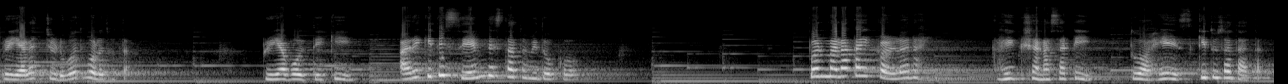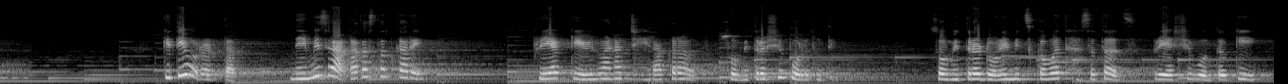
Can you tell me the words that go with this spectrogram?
प्रियाला चिडवत बोलत होता. प्रिया बोलते की अरे किती सेम दिसता तुम्ही दोघं. पण मला काही कळलं नाही. काही क्षणासाठी तू आहेस की तुझा दादा? किती ओरडतात. नेहमीच रागात असतात का रे? प्रिया केविलवाना चेहरा करत सौमित्रशी बोलत होती. सौमित्र डोळे मिचकवत हसतच प्रियाशी बोलतो की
